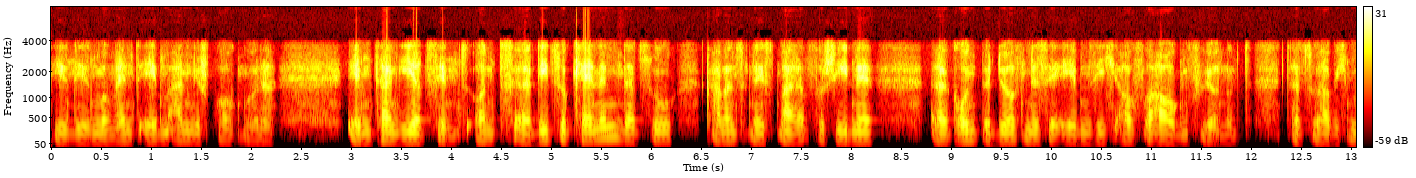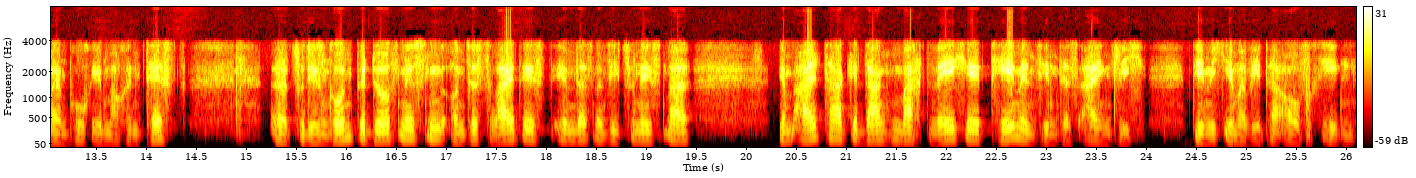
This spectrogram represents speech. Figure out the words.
die in diesem Moment eben angesprochen oder eben tangiert sind. Und äh, die zu kennen, dazu kann man zunächst mal verschiedene äh, Grundbedürfnisse eben sich auch vor Augen führen. Und dazu habe ich in meinem Buch eben auch einen Test zu diesen Grundbedürfnissen. Und das Zweite ist eben, dass man sich zunächst mal im Alltag Gedanken macht, welche Themen sind es eigentlich, die mich immer wieder aufregen.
